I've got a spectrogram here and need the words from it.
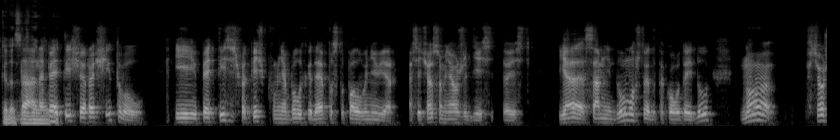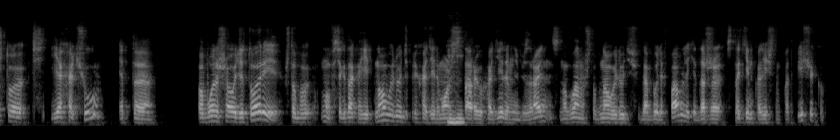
когда создавал? Да, на 5 тысяч я рассчитывал, и 5000 подписчиков у меня было, когда я поступал в универ, а сейчас у меня уже 10. То есть я сам не думал, что я до такого дойду, но все, что я хочу, это побольше аудитории, чтобы ну, всегда какие-то новые люди приходили, может, mm-hmm. старые уходили, мне без разницы, но главное, чтобы новые люди всегда были в паблике, даже с таким количеством подписчиков.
